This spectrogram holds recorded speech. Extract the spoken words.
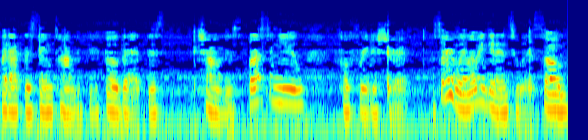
but at the same time, if you feel that this channel is blessing you, feel free to share it. So anyway, let me get into it. So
